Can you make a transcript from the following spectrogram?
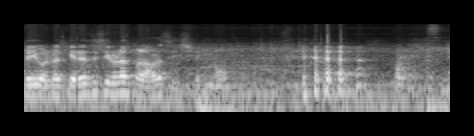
Te digo, ¿nos quieres decir unas palabras? Y dice, no. Sí,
